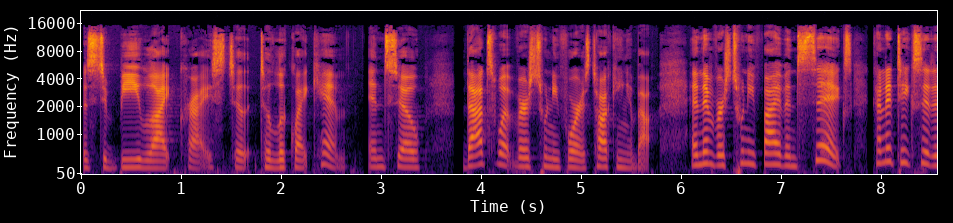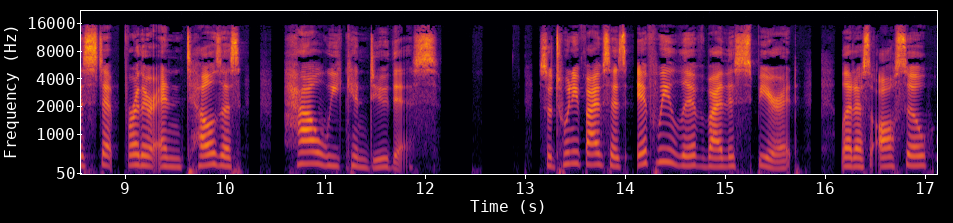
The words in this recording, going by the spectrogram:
was to be like Christ, to, to look like Him. And so that's what verse 24 is talking about. And then verse 25 and 6 kind of takes it a step further and tells us how we can do this. So 25 says, If we live by the Spirit, let us also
